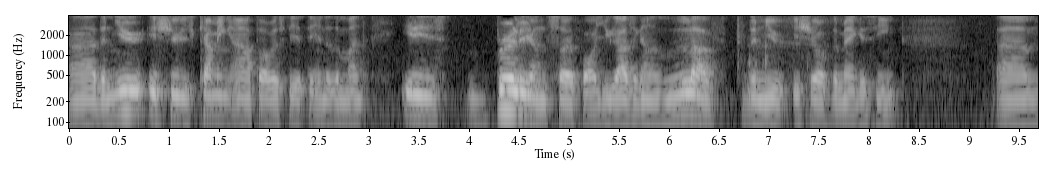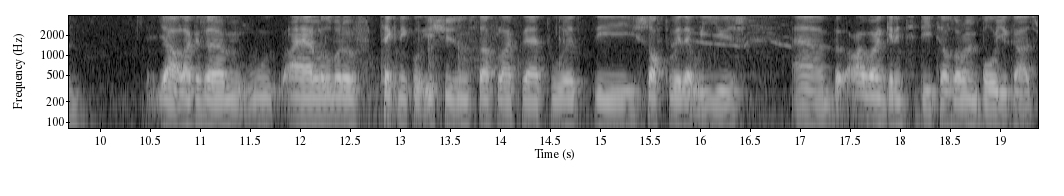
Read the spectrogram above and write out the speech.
Uh, the new issue is coming out obviously at the end of the month. It is brilliant so far. You guys are to love the new issue of the magazine. Um, yeah, like I said, um, w- I had a little bit of technical issues and stuff like that with the software that we use. Um, but I won't get into details. I won't bore you guys.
